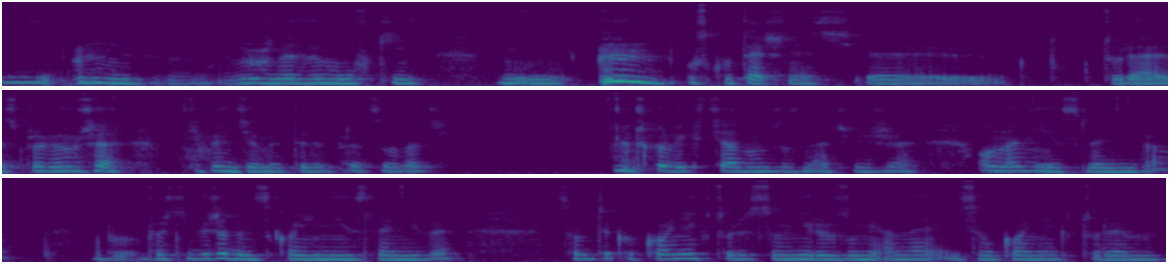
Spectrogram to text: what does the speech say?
i różne wymówki mi uskuteczniać, e, które sprawią, że nie będziemy tyle pracować. Aczkolwiek chciałabym zaznaczyć, że ona nie jest leniwa. Bo właściwie żaden z koni nie jest leniwy. Są tylko konie, które są nierozumiane i są konie, którym,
